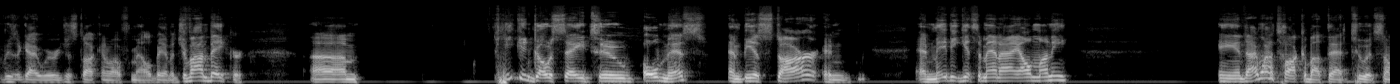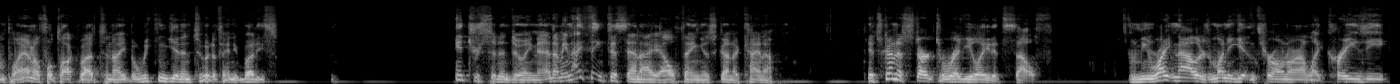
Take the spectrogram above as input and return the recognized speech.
who's the guy we were just talking about from Alabama, Javon Baker. Um, he can go say to Ole Miss and be a star and and maybe get some NIL money. And I want to talk about that too at some point. I don't know if we'll talk about it tonight, but we can get into it if anybody's interested in doing that. I mean, I think this NIL thing is going to kind of it's going to start to regulate itself. I mean, right now there's money getting thrown around like crazy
